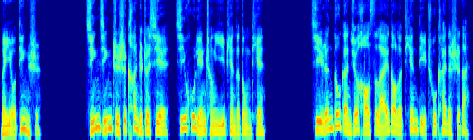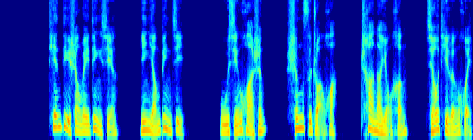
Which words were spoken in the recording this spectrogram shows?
没有定式。仅仅只是看着这些几乎连成一片的洞天，几人都感觉好似来到了天地初开的时代。天地尚未定型，阴阳并济，五行化生，生死转化，刹那永恒，交替轮回。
